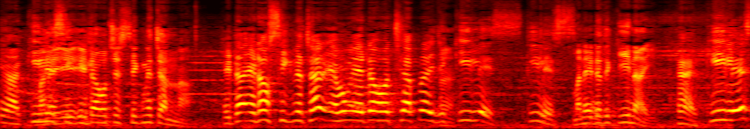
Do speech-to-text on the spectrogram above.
মানে কিলেস এটা হচ্ছে সিগনেচার না। এটা এটাও সিগনেচার এবং এটা হচ্ছে আপনার এই যে হ্যাঁ। কিলেস কিলেস মানে এটাতে কি নাই হ্যাঁ কিলেস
